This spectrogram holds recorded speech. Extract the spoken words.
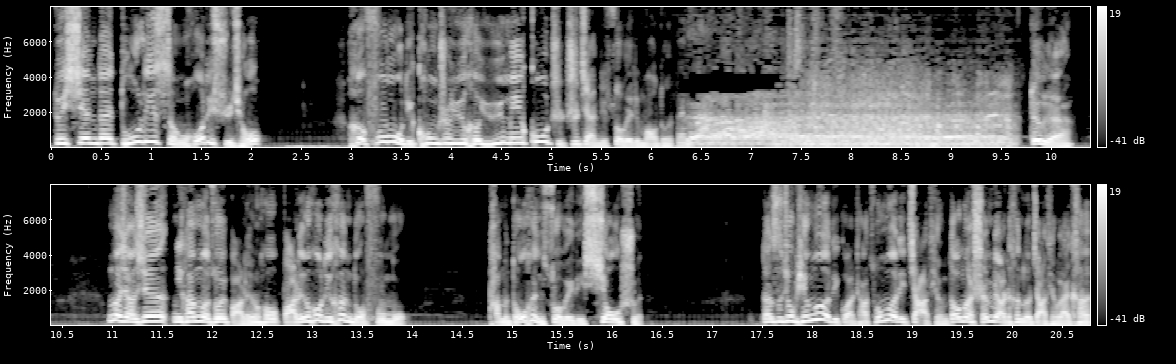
对现代独立生活的需求和父母的控制欲和愚昧固执之间的所谓的矛盾，对不对？我相信，你看我作为八零后，八零后的很多父母，他们都很所谓的孝顺。但是就凭我的观察，从我的家庭到我身边的很多家庭来看，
